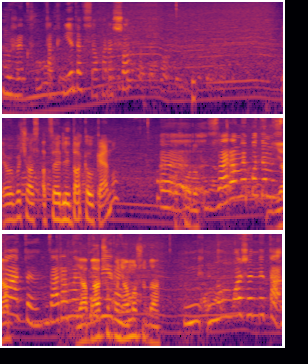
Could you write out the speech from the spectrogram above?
Мужик, так, їде, все хорошо. Я вибачаюсь, а це лідак Алкену? Е, Походу. зараз ми будемо Я- знати. Зараз ми Я бачу по перевіримо. ньому, що да. Ну, може не так.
